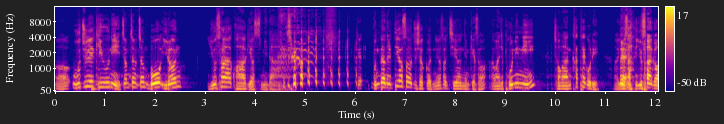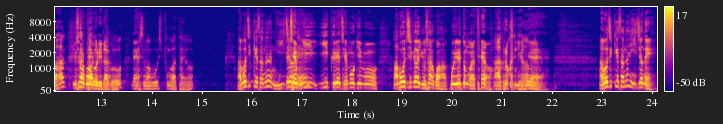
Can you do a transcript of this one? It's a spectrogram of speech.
어, 우주의 기운이 점점점 뭐 이런 유사 과학이었습니다. 그 문단을 띄어서 주셨거든요. 그래서 지연님께서 아마 이제 본인이 정한 카테고리 아, 네. 유사 유사 과학 유사 카테고리라고 네. 말씀하고 싶은 것 같아요. 아버지께서는 제- 이전에 이, 이 글의 제목이 뭐 아버지가 유사과학 뭐 이랬던 것 같아요. 아 그렇군요. 예. 아버지께서는 이전에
